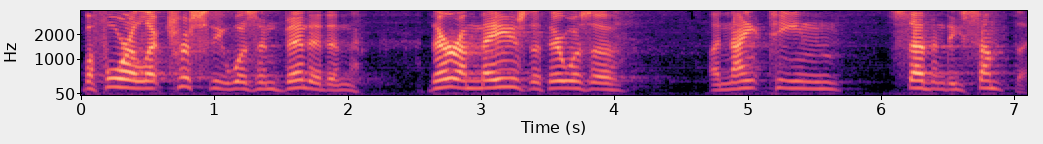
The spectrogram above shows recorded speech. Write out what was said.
before electricity was invented, and they're amazed that there was a, a 1970 something.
